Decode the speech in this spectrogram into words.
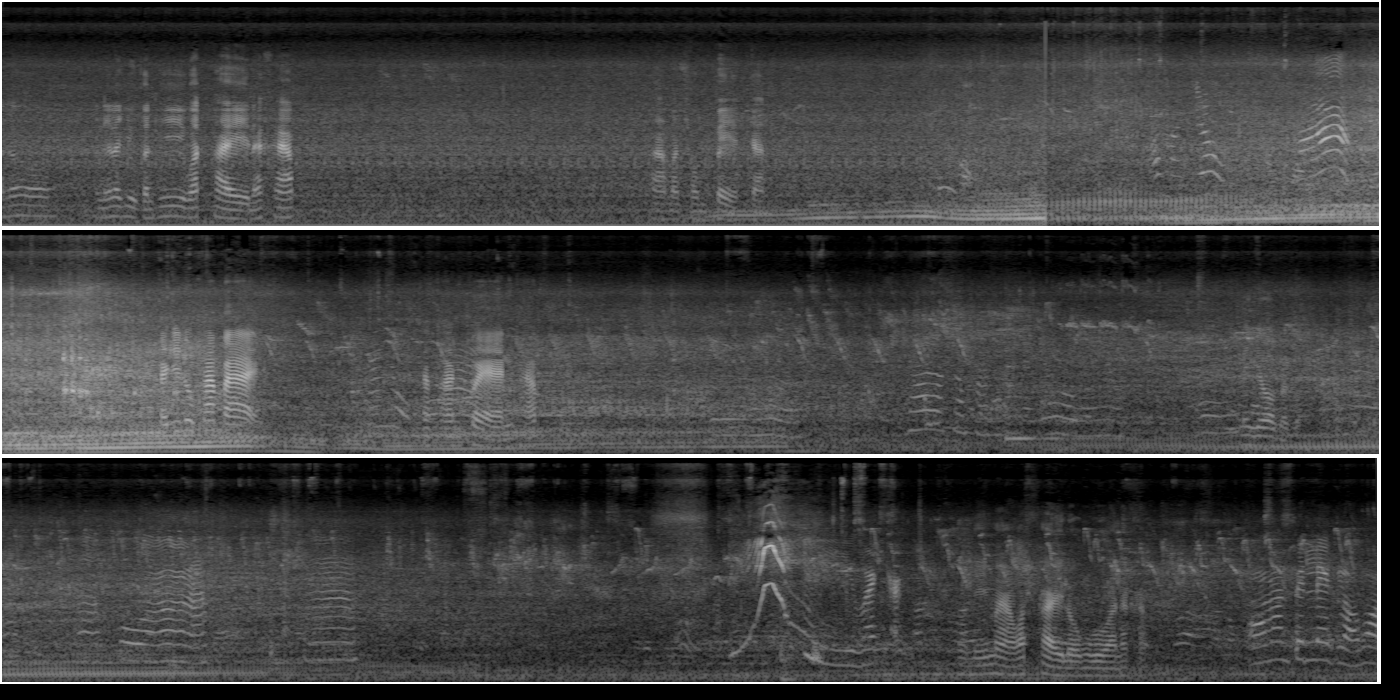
ฮัลโหลวันนี้เราอยู่กันที่วัดไผ่นะครับ พามาชมเป็ดกันไปที่ลูกข้ามไปสะพานแขวนครับไม่โยกแบบนี้ วันนี้มาวัด ไผ่โรงวัวนะครับ อ๋อ มันเป็นเหล็กเหรอพ่อ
